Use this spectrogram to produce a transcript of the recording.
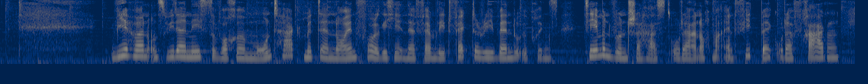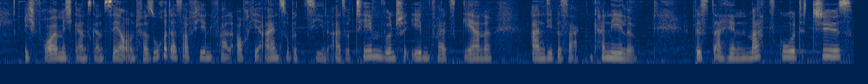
Wir hören uns wieder nächste Woche Montag mit der neuen Folge hier in der Family Factory. Wenn du übrigens Themenwünsche hast oder nochmal ein Feedback oder Fragen, ich freue mich ganz, ganz sehr und versuche das auf jeden Fall auch hier einzubeziehen. Also Themenwünsche ebenfalls gerne an die besagten Kanäle. Bis dahin, macht's gut. Tschüss.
